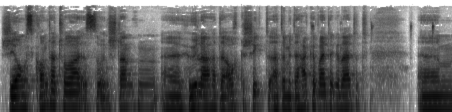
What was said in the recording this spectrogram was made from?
Jeongs Kontertor ist so entstanden. Äh, Höhler hat er auch geschickt, hat er mit der Hacke weitergeleitet. Ähm,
